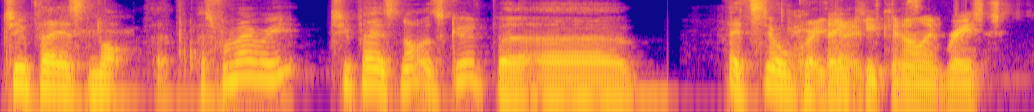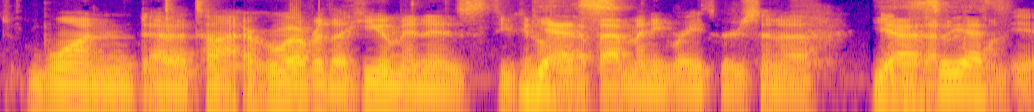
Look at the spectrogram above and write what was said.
Two players not as from memory, two players not as good, but uh, it's still a I great think game. you can only race one at a time, or whoever the human is. You can only have that many racers in a yeah, so that yeah, one. Yeah.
